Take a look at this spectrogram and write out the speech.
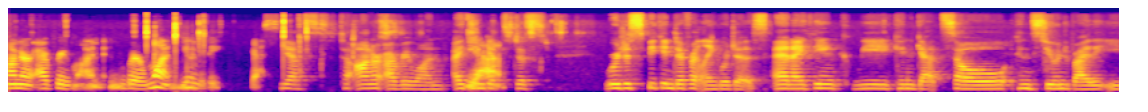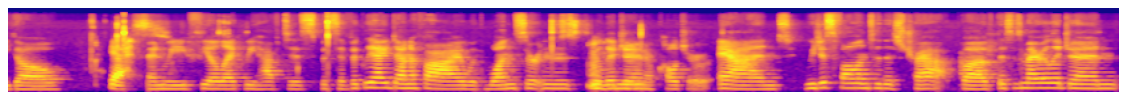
honor everyone, and we're one, unity. Yes. Yes to honor everyone. I think yeah. it's just we're just speaking different languages. And I think we can get so consumed by the ego. Yes. And we feel like we have to specifically identify with one certain religion mm-hmm. or culture. And we just fall into this trap of this is my religion.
